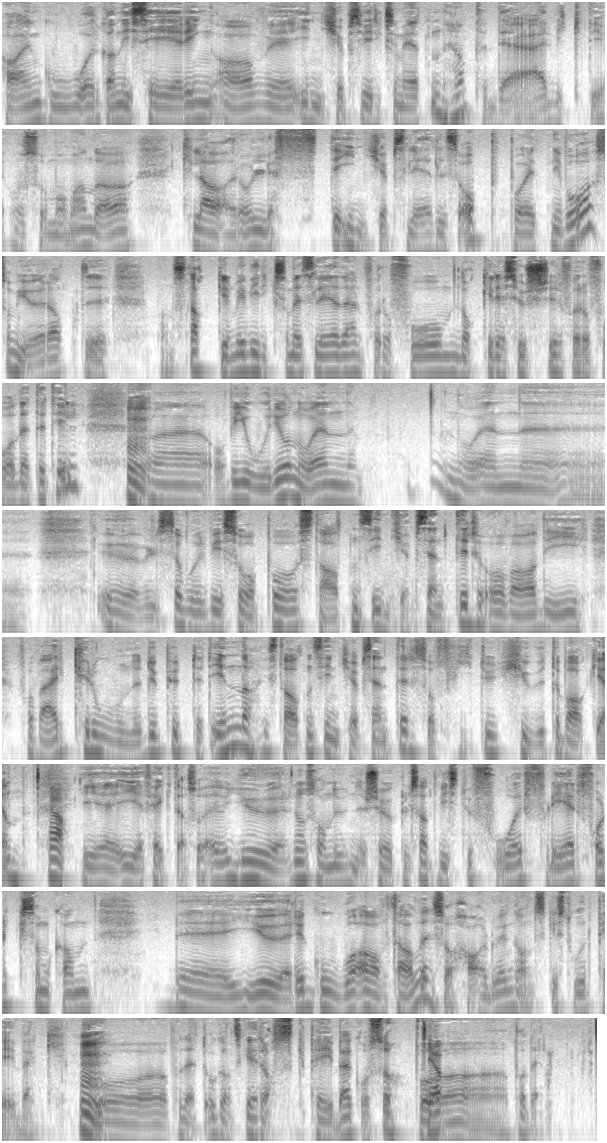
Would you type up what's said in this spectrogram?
ha en god organisering av eh, innkjøpsvirksomheten, ja, det er viktig. Og så må man da klare å løfte innkjøpsledelse opp på et nivå som gjør at eh, man snakker med virksomhetslederen for å få nok ressurser for å få dette til. Mm. Eh, og vi gjorde jo nå en nå en eh, øvelse hvor vi så på Statens innkjøpssenter, og hva de For hver krone du puttet inn da, i Statens innkjøpssenter, så fikk du 20 tilbake igjen Ja. i, i effekt. Altså eh, gjøre noen sånne undersøkelser at hvis du får flere folk som kan eh, gjøre gode avtaler, så har du en ganske stor payback Mm. på, på dette. Og ganske rask payback også på, Ja. på det.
